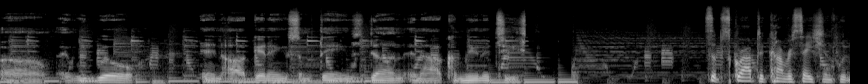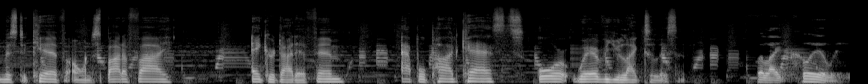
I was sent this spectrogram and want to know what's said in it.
uh, and we will and are getting some things done in our communities. Subscribe to Conversations with Mr. Kev on Spotify, Anchor.fm, Apple Podcasts, or wherever you like to listen. But like clearly,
